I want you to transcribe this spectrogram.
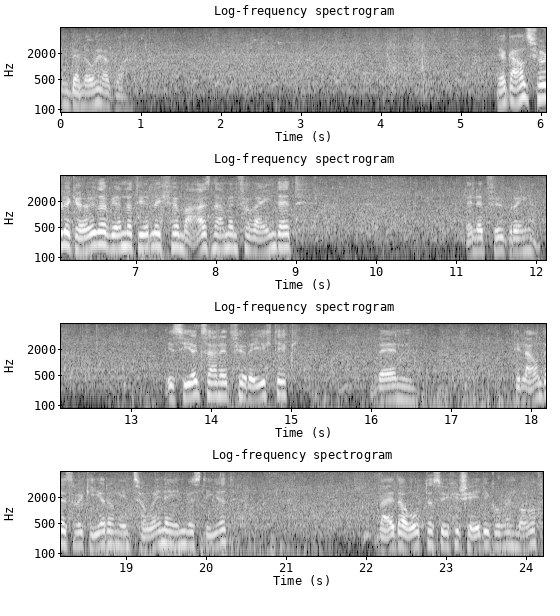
und erneuerbar. Ja, ganz viele Gelder werden natürlich für Maßnahmen verwendet, die nicht viel bringen. Ich sehe es auch nicht für richtig, wenn die Landesregierung in Zäune investiert, weil der Otter solche Schädigungen macht,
